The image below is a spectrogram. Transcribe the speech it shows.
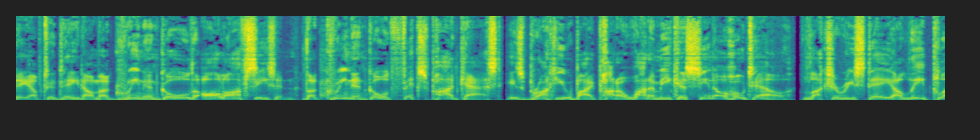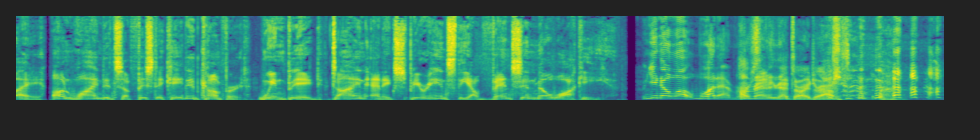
Stay up to date on the green and gold all off season. The Green and Gold Fix podcast is brought to you by Potawatomi Casino Hotel. Luxury stay, elite play, unwind in sophisticated comfort. Win big, dine, and experience the events in Milwaukee. You know what? Whatever. I'm adding that to our draft.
